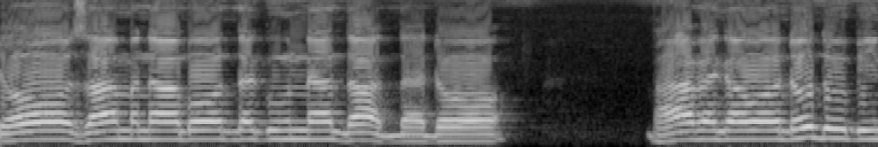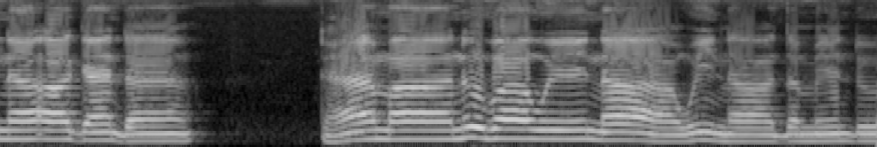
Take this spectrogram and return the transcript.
ယောဇာမနာဘောတကုဏတတတောဘာဘေကဝဒုတုပိနာအကန္တံဓဓမ္မာနုဘဝေနာဝိနာသမင်တု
